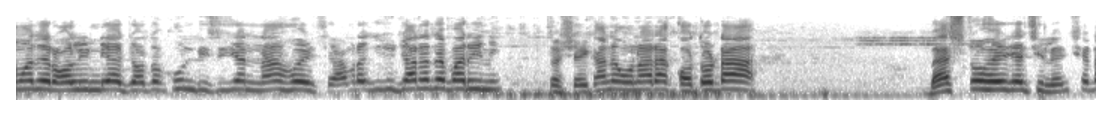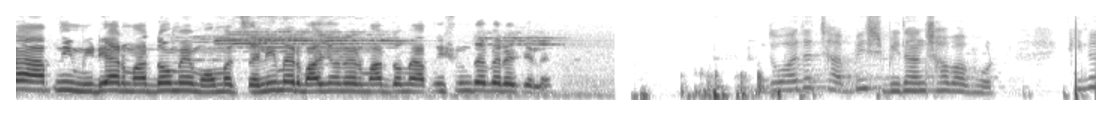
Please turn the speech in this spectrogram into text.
আমাদের অল ইন্ডিয়া যতক্ষণ ডিসিশন না হয়েছে, আমরা কিছু জানাতে পারিনি। তো সেখানে ওনারা কতটা ব্যস্ত হয়ে গেছিলেন, সেটা আপনি মিডিয়ার মাধ্যমে, মোহাম্মদ সেলিমের বাজনের মাধ্যমে আপনি শুনতে পেরেছিলেন। দু হাজার ছাব্বিশ বিধানসভা ভোট। কিন্তু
